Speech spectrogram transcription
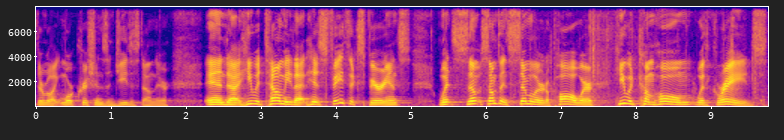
there were like more Christians than Jesus down there. And uh, he would tell me that his faith experience went some, something similar to Paul, where he would come home with grades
